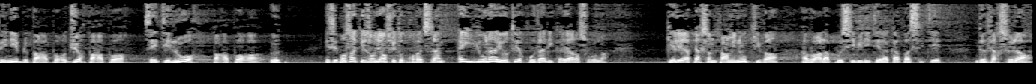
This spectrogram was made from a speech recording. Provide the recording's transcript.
pénible par rapport, dur par rapport ça a été lourd par rapport à eux. Et c'est pour ça qu'ils ont dit ensuite au prophète sallam Quelle est la personne parmi nous qui va avoir la possibilité, la capacité de faire cela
